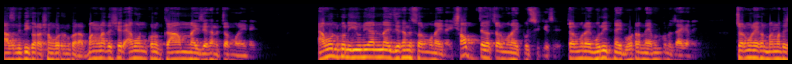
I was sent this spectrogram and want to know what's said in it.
রাজনীতি করা, সংগঠন করা, বাংলাদেশের এমন কোন গ্রাম নাই যেখানে চরমনাই নাই। এমন কোন ইউনিয়ন নাই যেখানে চরমনাই নাই। সব জায়গায় চরমনাই পৌঁছে গেছে। চরমনাই মুরিদ নাই, ভোটার নাই, এমন কোনো জায়গা নেই। চরমনাই এখন Bangladesh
